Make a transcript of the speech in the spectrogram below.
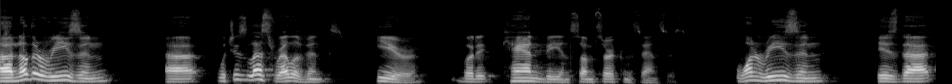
Another reason, uh, which is less relevant here, but it can be in some circumstances. One reason is that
